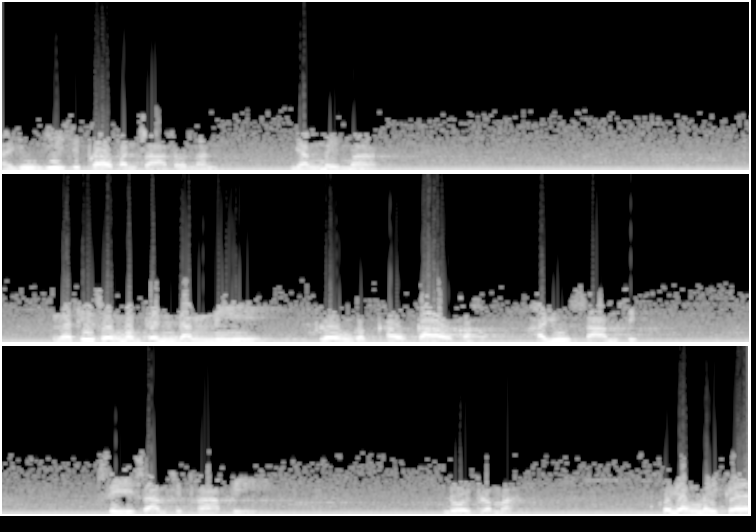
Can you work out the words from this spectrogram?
อายุยี่สิบเก้าพรรษาเท่านั้น ยังไม่มาก และที่ทรงบำเพ็ญดังนี้ พระองค์ก็เข้าเก้าเขาอายุสามสิบสี่สามสิบห้าปี โดยประมาณก็ยังไม่แก่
